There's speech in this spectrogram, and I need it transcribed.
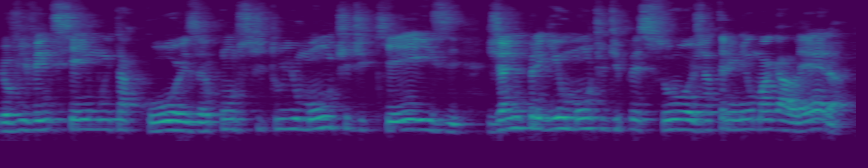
eu vivenciei muita coisa, eu constituí um monte de case, já empreguei um monte de pessoas, já treinei uma galera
